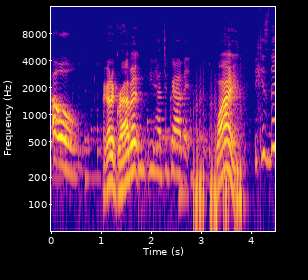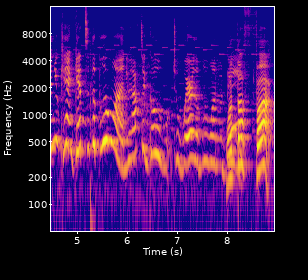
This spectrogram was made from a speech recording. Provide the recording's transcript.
Oh, I gotta grab it? you had to grab it Why? because then you can't get to the blue one. You have to go to where the blue one would be. What the fuck?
